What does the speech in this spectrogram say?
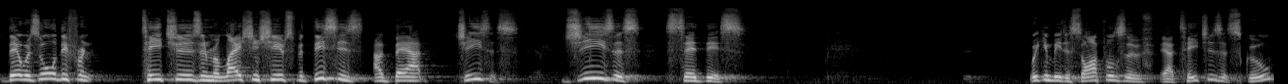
there was all different teachers and relationships, but this is about Jesus. Jesus said this. We can be disciples of our teachers at school.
